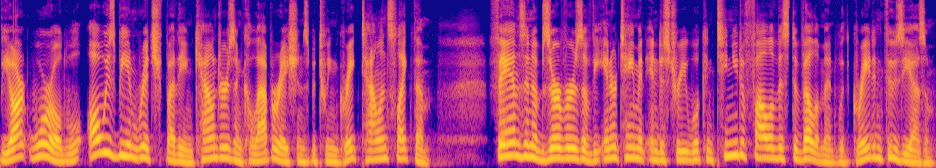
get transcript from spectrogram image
the art world will always be enriched by the encounters and collaborations between great talents like them. Fans and observers of the entertainment industry will continue to follow this development with great enthusiasm,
